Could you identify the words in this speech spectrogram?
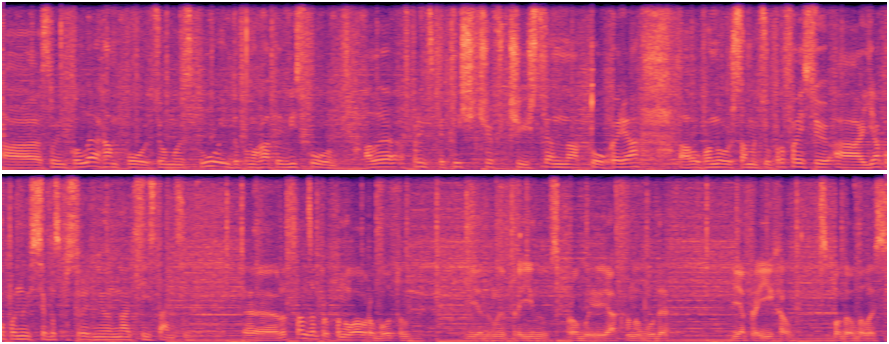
а, своїм колегам по цьому СТО і допомагати військовим. Але в принципі ти ще вчишся на токаря, а, опановуєш саме цю професію. А як опинився безпосередньо на цій станції? Е, Руслан запропонував роботу. Я думаю, приїду, спробую, як воно буде. Я приїхав, сподобалось.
